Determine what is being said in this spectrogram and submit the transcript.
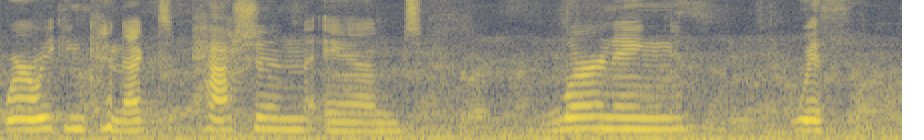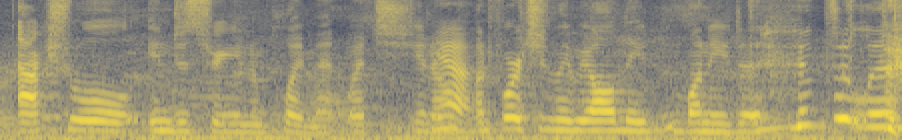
where we can connect passion and learning with actual industry and employment, which you know, Yeah. unfortunately, we all need money to, to live.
